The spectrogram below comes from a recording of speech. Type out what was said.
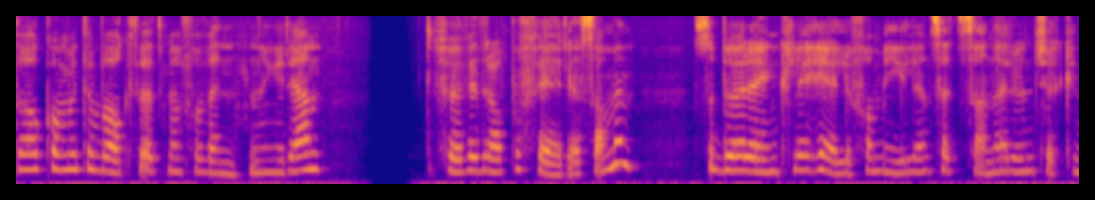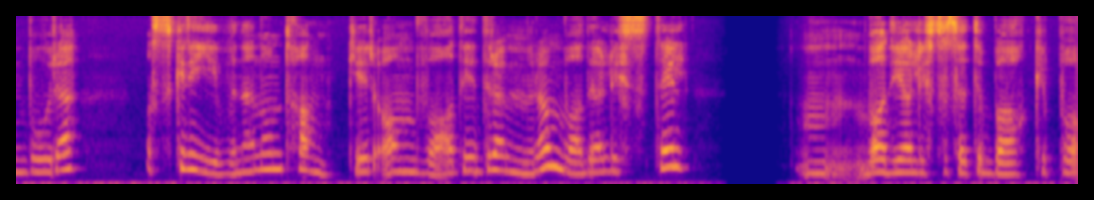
Da kommer vi tilbake til dette med forventninger igjen. Før vi drar på ferie sammen, så bør egentlig hele familien sette seg ned rundt kjøkkenbordet og skrive ned noen tanker om hva de drømmer om, hva de har lyst til, Mm, hva de har lyst til å se tilbake på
